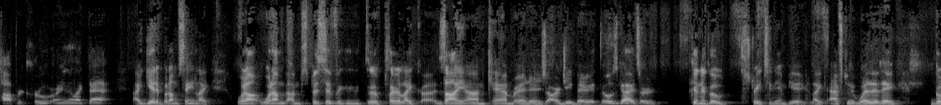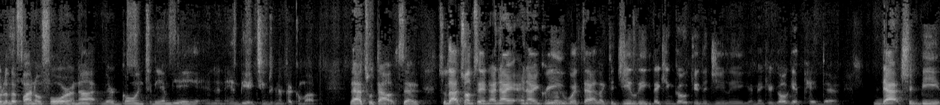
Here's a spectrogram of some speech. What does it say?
top recruit or anything like that, I get it. But I'm saying like when, I, when I'm I'm specifically to a player like uh, Zion, Cam Reddish, RJ Barrett, those guys are gonna go straight to the NBA. Like after whether they go to the Final Four or not, they're going to the NBA, and an NBA team's gonna pick them up. That's without said. So that's what I'm saying, and I and I agree with that. Like the G League, they can go through the G League and they could go get paid there. That should be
